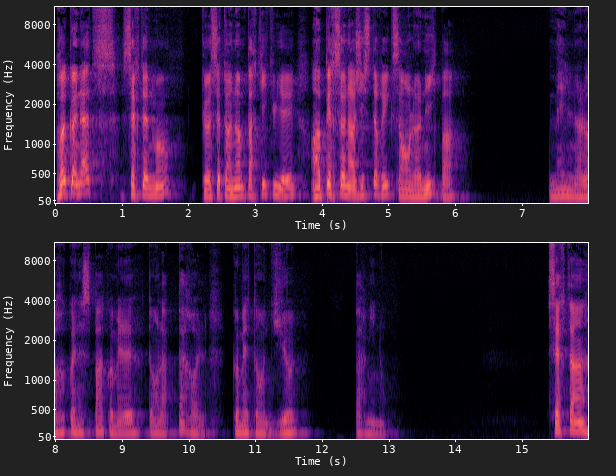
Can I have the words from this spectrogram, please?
reconnaissent certainement que c'est un homme particulier, un personnage historique, ça on ne le nie pas, mais ils ne le reconnaissent pas comme étant la parole, comme étant Dieu parmi nous. Certains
